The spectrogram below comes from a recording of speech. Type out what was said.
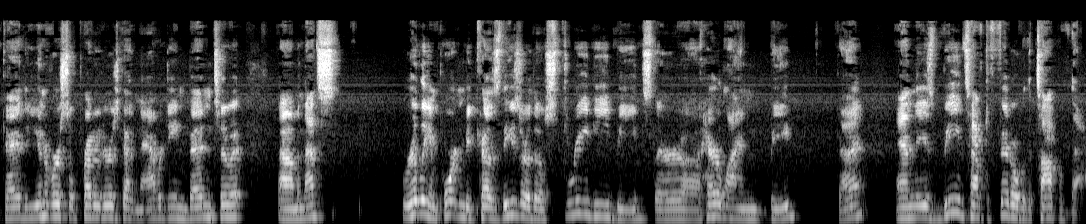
Okay, the Universal Predator's got an Aberdeen bend to it, um, and that's really important because these are those 3D beads. They're a hairline bead. Okay, and these beads have to fit over the top of that.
